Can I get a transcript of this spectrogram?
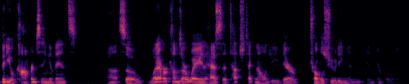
video conferencing events. Uh, so whatever comes our way that has the touch technology, they're troubleshooting and, and implementing it.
